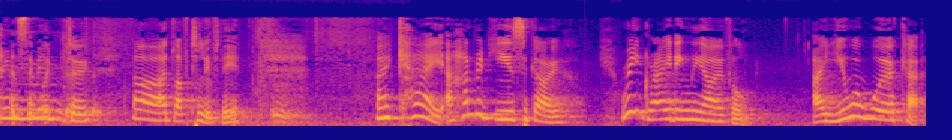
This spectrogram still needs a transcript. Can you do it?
As they wouldn't do. Oh, I'd love to live there. Okay, a hundred years ago, regrading the Oval. Are you a worker?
